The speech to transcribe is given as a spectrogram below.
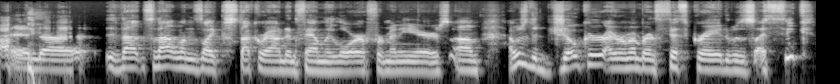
and uh, that so that one's like stuck around in family lore for many years. Um, I was the Joker. I remember in fifth grade was I think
